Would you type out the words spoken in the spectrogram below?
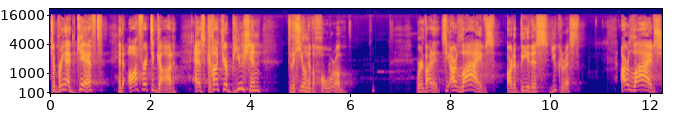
to bring a gift and offer it to God as contribution to the healing of the whole world. We're invited. See, our lives are to be this Eucharist. Our lives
